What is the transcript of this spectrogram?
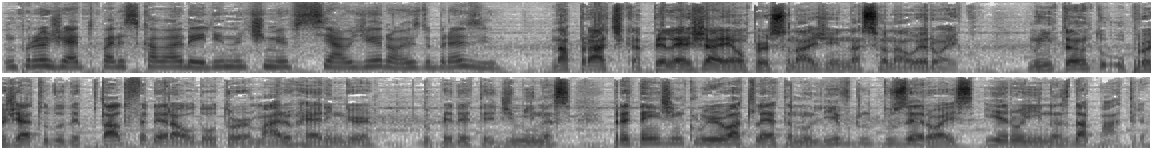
um projeto para escalar ele no time oficial de heróis do Brasil. Na prática, Pelé já é um personagem nacional heróico. No entanto, o projeto do deputado federal Dr. Mário Heringer, do PDT de Minas, pretende incluir o atleta no livro dos heróis e heroínas da pátria.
